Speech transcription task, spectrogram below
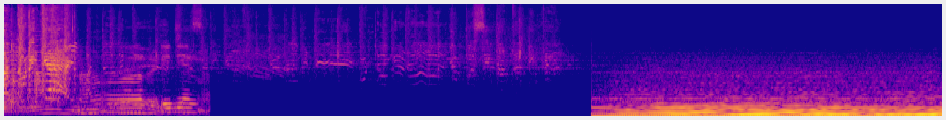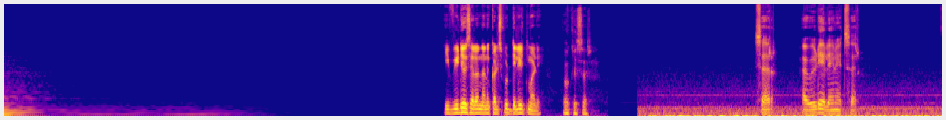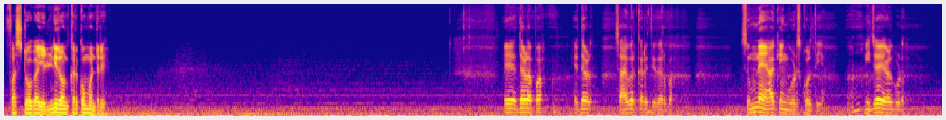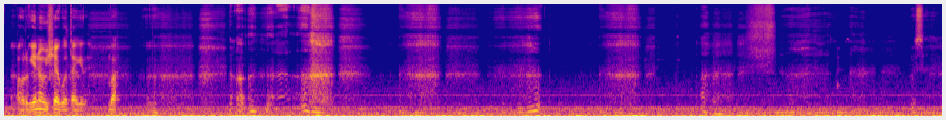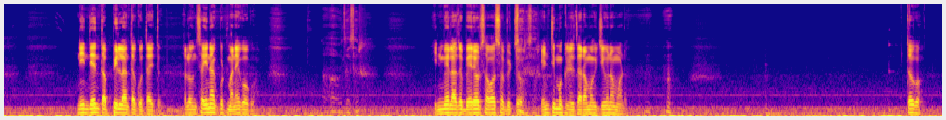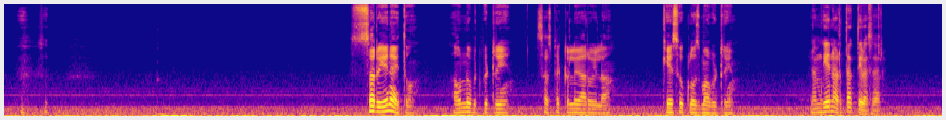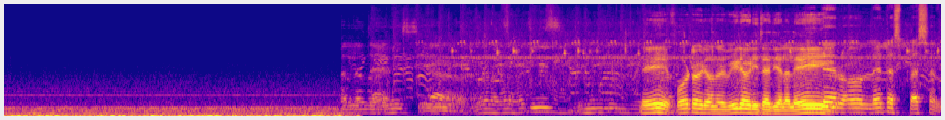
ಈ ವಿಡಿಯೋಸ್ ಎಲ್ಲ ನನಗೆ ಕಳಿಸ್ಬಿಟ್ಟು ಡಿಲೀಟ್ ಮಾಡಿ. ಓಕೆ ಸರ್ ಸರ್ ಆ ವಿಡಿಯೋಲಿ ಏನಾಯ್ತು ಸರ್ ಫಸ್ಟ್ ಹೋಗ ಎಳ್ನೀರು ಅವ್ನು ಕರ್ಕೊಂಬನ್ರಿ ಏ ಎದ್ದೇಳಪ್ಪ ಎದ್ದೇಳು. ಸಾಯ್ಬರ್ ಕರಿತಿದಾರೆ ಬಾ. ಸುಮ್ಮನೆ ಯಾಕೆ ಹಿಂಗೆ ಓಡಿಸ್ಕೊಳ್ತೀಯ? ನಿಜ ಹೇಳ್ಬಿಡು. ಅವ್ರಿಗೇನೋ ವಿಷಯ ಗೊತ್ತಾಗಿದೆ. ಬಾ. ನಿಂದೇನು ತಪ್ಪಿಲ್ಲ ಅಂತ ಗೊತ್ತಾಯಿತು. ಅಲ್ಲೊಂದು ಸೈನ್ ಹಾಕ್ಬಿಟ್ಟು ಮನೆಗೆ ಹೋಗು. ಹೌದಾ ಸರ್? ಇನ್ಮೇಲೆ ಅದು ಬೇರೆಯವ್ರ ಸವಾಸ ಬಿಟ್ಟು ಹೆಂಡತಿ ಮಕ್ಕಳಿರ್ತಾರೆ ಆರಾಮಾಗಿ ಜೀವನ ಮಾಡು. ತಗೋ. ಸರ್ ಏನಾಯಿತು? ಅವನು ಬಿಟ್ಬಿಟ್ರಿ. ಸಸ್ಪೆಕ್ಟಲ್ಲೂ ಯಾರೂ ಇಲ್ಲ. ಕೇಸು ಕ್ಲೋಸ್ ಮಾಡಿಬಿಟ್ರಿ. ನಮಗೇನು ಅರ್ಥ ಆಗ್ತಿಲ್ಲ ಸರ್. ಲೇ ಫೋಟೋ ಹಿಡಿಯೋ ಅಂದರೆ ವಿಡಿಯೋ ಹಿಡಿತಾ ಇದೆಯಲ್ಲ ಲೇ. ಲೇಟೆಸ್ಟ್ ಪರ್ಸನ್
